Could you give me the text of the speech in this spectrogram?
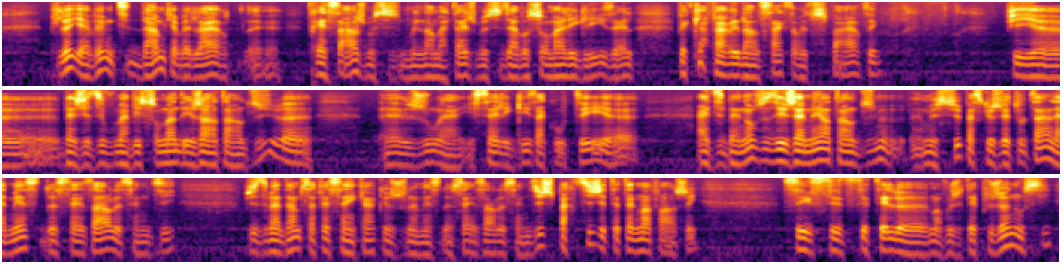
Puis là, il y avait une petite dame qui avait l'air euh, très sage. Je me suis, dans ma tête, je me suis dit, elle va sûrement à l'église, elle. Fait que l'affaire est dans le sac, ça va être super, tu sais. Puis, euh, ben, j'ai dit, vous m'avez sûrement déjà entendu. Euh, je joue ici à l'église à côté. elle dit, ben non, je ne vous ai jamais entendu, monsieur, parce que je vais tout le temps à la messe de 16 h le samedi. Puis j'ai dit, Madame, ça fait cinq ans que je joue la messe de 16 h le samedi. Je suis parti, j'étais tellement fâché. C'était le. Moi, j'étais plus jeune aussi.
